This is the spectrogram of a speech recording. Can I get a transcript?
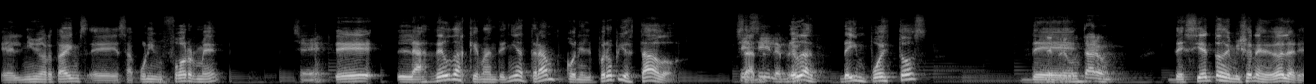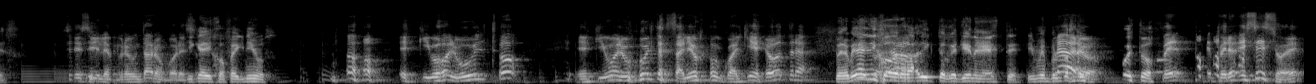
el New York Times eh, sacó un informe Sí. de las deudas que mantenía Trump con el propio Estado. O Sí, sea, sí, deudas de impuestos Le preguntaron. de cientos de millones de dólares. Sí, sí, le preguntaron por eso. ¿Y qué dijo? Fake news. No, esquivó el bulto, esquivó el bulto, salió con cualquier otra. Pero mira el hijo drogadicto que tiene este. Y me preguntó Claro. impuestos. Pero, pero es eso, ¿eh?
